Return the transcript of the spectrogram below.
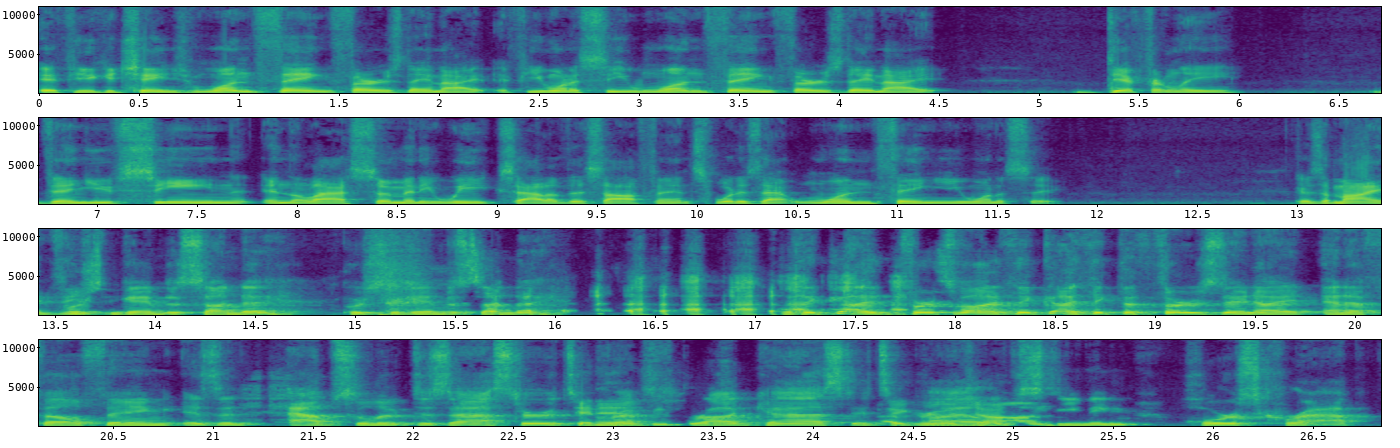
If you could change one thing Thursday night, if you want to see one thing Thursday night differently than you've seen in the last so many weeks out of this offense, what is that one thing you want to see? Because the mind's Push easy. the game to Sunday. Push the game to Sunday. I think I, first of all, I think I think the Thursday night NFL thing is an absolute disaster. It's a It crappy is. broadcast. It's I a agree with pile of steaming horse crap.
